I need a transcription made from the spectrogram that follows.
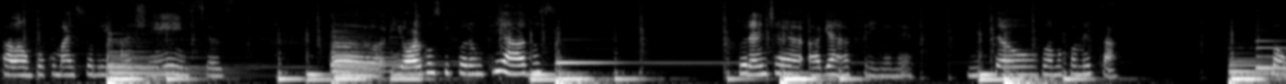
falar um pouco mais sobre agências uh, e órgãos que foram criados durante a, a Guerra Fria, né? Então vamos começar. Bom,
